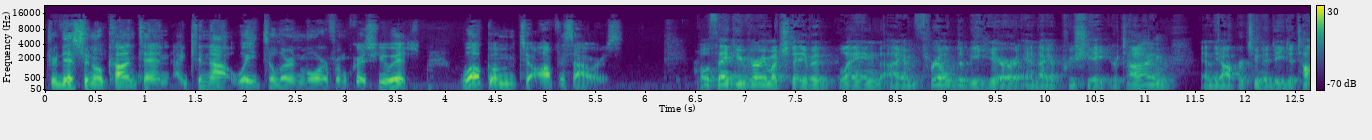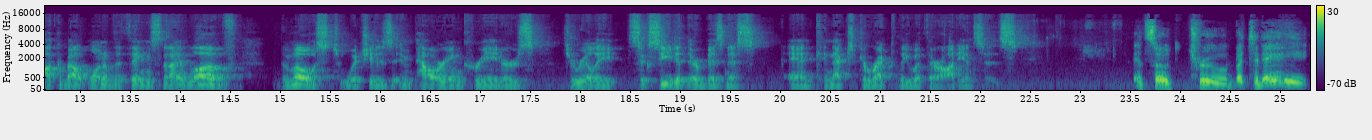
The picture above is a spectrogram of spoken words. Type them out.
traditional content. I cannot wait to learn more from Chris Hewish Welcome to Office Hours. Well, thank you very much, David Blaine. I am thrilled to be here and I appreciate your time and the opportunity to talk about one of the things that I love the most, which is empowering creators to really succeed at their business and connect directly with their audiences. It's so true, but today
